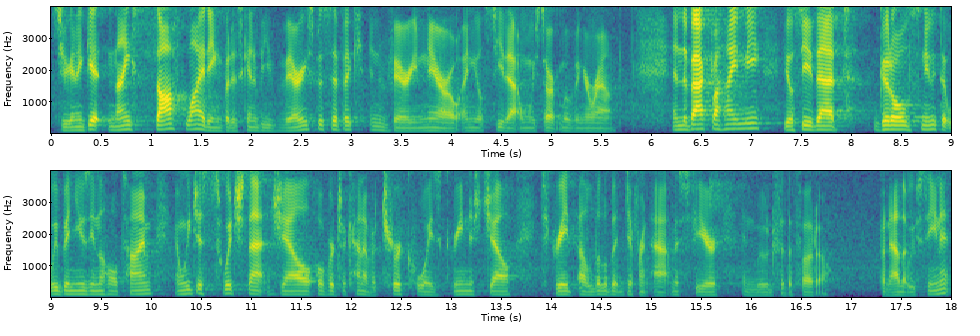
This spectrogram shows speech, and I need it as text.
So you're gonna get nice soft lighting, but it's gonna be very specific and very narrow. And you'll see that when we start moving around. In the back behind me, you'll see that good old snoot that we've been using the whole time. And we just switched that gel over to kind of a turquoise greenish gel to create a little bit different atmosphere and mood for the photo. But now that we've seen it,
